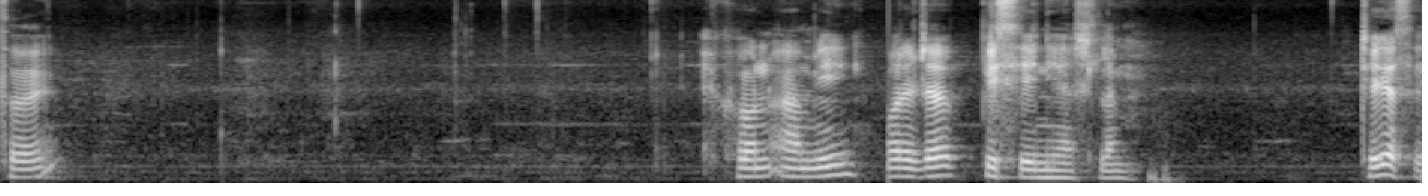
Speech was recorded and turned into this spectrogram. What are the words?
তো এখন আমি আবার এটা পিছিয়ে নিয়ে আসলাম। ঠিক আছে?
